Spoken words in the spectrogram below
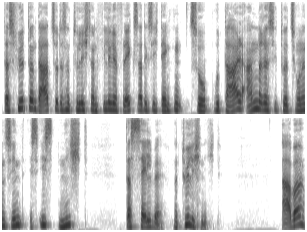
das führt dann dazu, dass natürlich dann viele reflexartig sich denken, so brutal andere Situationen sind, es ist nicht dasselbe, natürlich nicht. Aber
